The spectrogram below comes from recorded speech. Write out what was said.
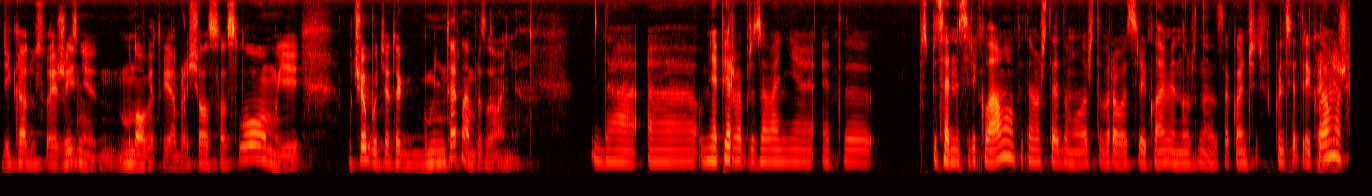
декаду своей жизни. Много ты обращался со словом, и учеба у тебя это гуманитарное образование? Да, а, у меня первое образование — это специальность реклама, потому что я думала, чтобы работать в рекламе, нужно закончить факультет рекламы. Конечно.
